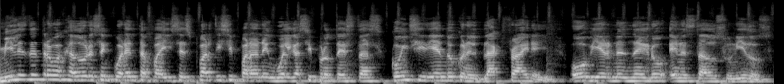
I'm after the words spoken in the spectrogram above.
Miles de trabajadores en 40 países participarán en huelgas y protestas coincidiendo con el Black Friday o Viernes Negro en Estados Unidos,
